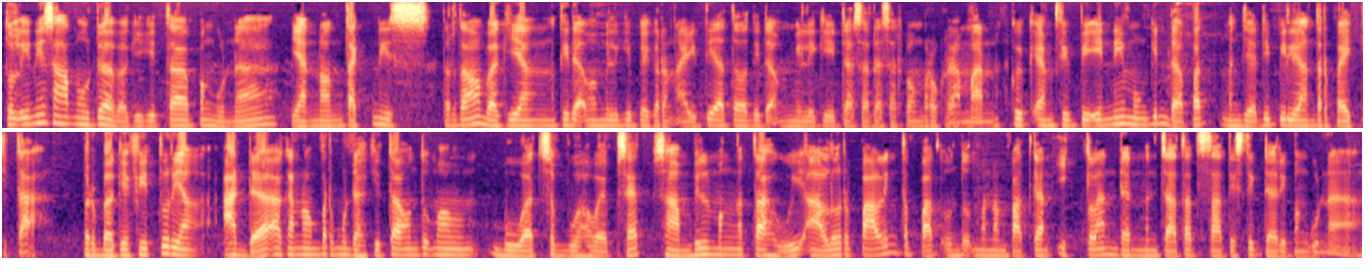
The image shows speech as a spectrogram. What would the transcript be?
Tool ini sangat mudah bagi kita pengguna yang non teknis, terutama bagi yang tidak memiliki background IT atau tidak memiliki dasar-dasar pemrograman. Quick MVP ini mungkin dapat menjadi pilihan terbaik kita berbagai fitur yang ada akan mempermudah kita untuk membuat sebuah website sambil mengetahui alur paling tepat untuk menempatkan iklan dan mencatat statistik dari pengguna.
